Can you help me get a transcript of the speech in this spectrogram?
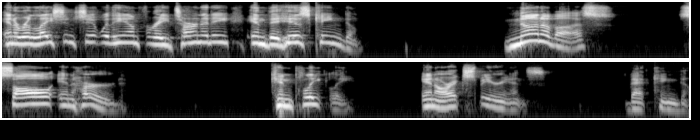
in a relationship with Him for eternity in the His kingdom. None of us saw and heard completely in our experience that kingdom.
